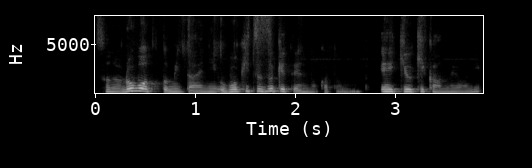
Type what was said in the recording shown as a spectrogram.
そのロボットみたいに動き続けてんのかと思った永久期間のように。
